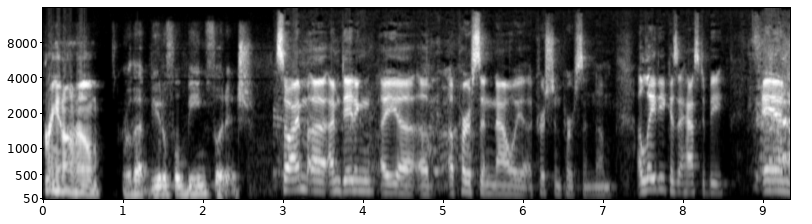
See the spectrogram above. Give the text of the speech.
bring it on home. roll that beautiful bean footage. So I'm uh, I'm dating a, uh, a a person now, a, a Christian person, um, a lady because it has to be, and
